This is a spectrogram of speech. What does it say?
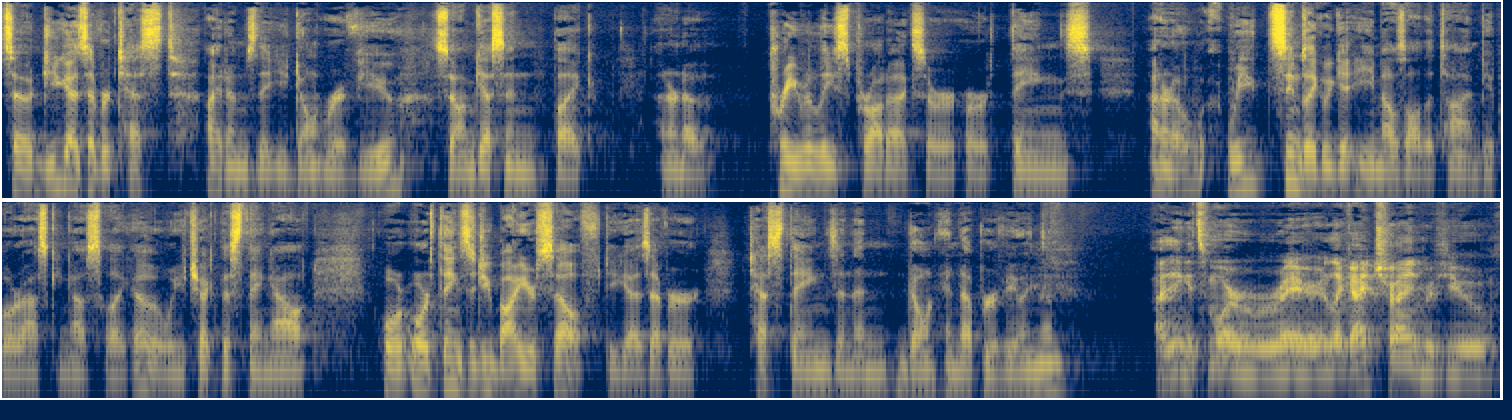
So, do you guys ever test items that you don't review? So, I'm guessing, like, I don't know, pre-release products or, or things. I don't know. We seems like we get emails all the time. People are asking us, like, "Oh, will you check this thing out?" Or, or things that you buy yourself. Do you guys ever test things and then don't end up reviewing them? I think it's more rare. Like I try and review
